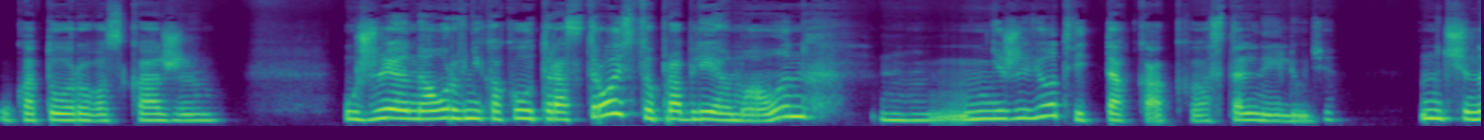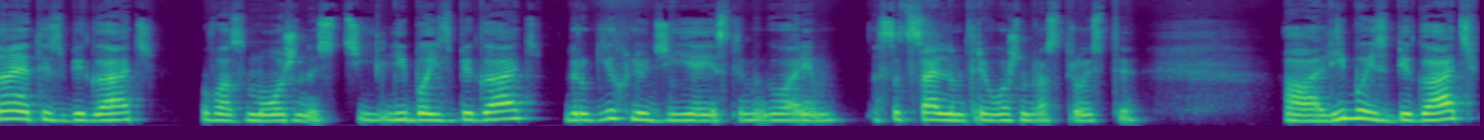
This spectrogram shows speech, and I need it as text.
у которого, скажем, уже на уровне какого-то расстройства проблема, он не живет ведь так, как остальные люди. Он начинает избегать возможностей, либо избегать других людей, если мы говорим о социальном тревожном расстройстве, а, либо избегать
